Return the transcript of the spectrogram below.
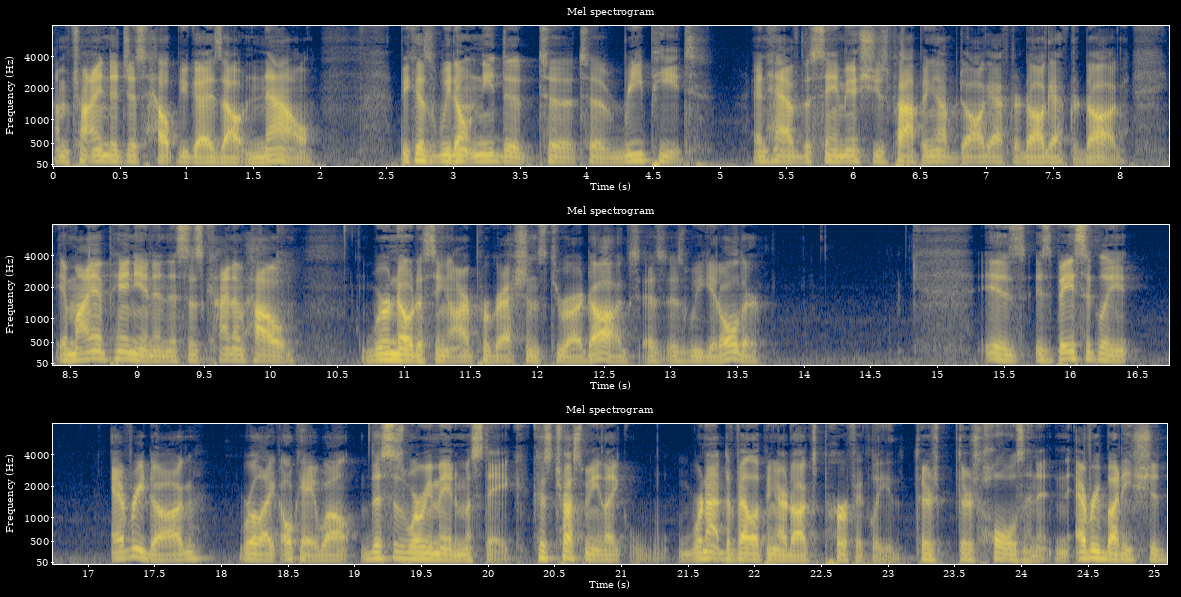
I'm trying to just help you guys out now because we don't need to, to, to repeat and have the same issues popping up dog after dog after dog. In my opinion, and this is kind of how we're noticing our progressions through our dogs as, as we get older, is is basically every dog we're like, okay, well, this is where we made a mistake. Because trust me, like we're not developing our dogs perfectly. There's there's holes in it, and everybody should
